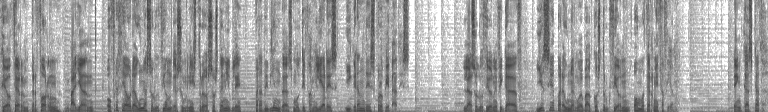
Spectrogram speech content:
Geotherm Perform, Bayant ofrece ahora una solución de suministro sostenible para viviendas multifamiliares y grandes propiedades. La solución eficaz ya sea para una nueva construcción o modernización. En cascada,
